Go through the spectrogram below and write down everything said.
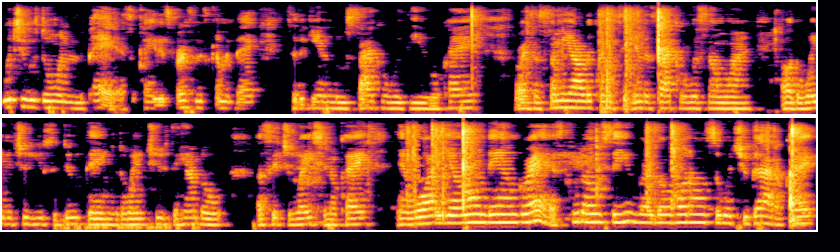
what you was doing in the past, okay? This person is coming back to begin a new cycle with you, okay? Alright, so some of y'all are going to end the cycle with someone or the way that you used to do things, the way you used to handle a situation, okay? And water your own damn grass. Kudos to you, Virgo. Hold on to what you got, okay?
